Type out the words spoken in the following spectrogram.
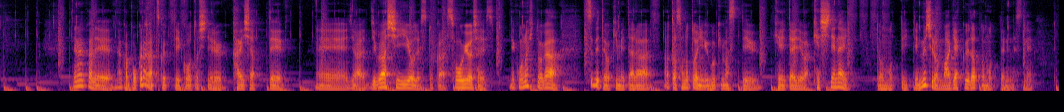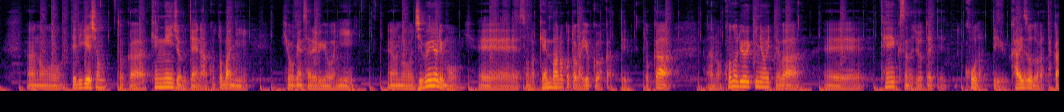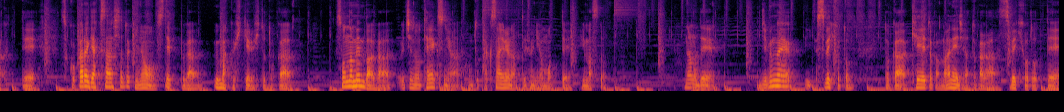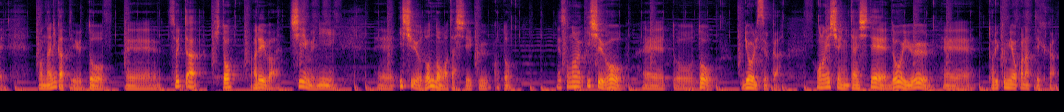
で、中で、なんか僕らが作っていこうとしてる会社って、えーじゃあ自分は CEO ですとか創業者です。で、この人が全てを決めたら、あとはその通りに動きますっていう形態では決してないと思っていて、むしろ真逆だと思ってるんですね。あの、デリゲーションとか権限以上みたいな言葉に表現されるように、あの自分よりも、えーその現場のことがよく分かってるとか、あのこの領域においては、えー 10X の状態ってこうだっていう解像度が高くってそこから逆算した時のステップがうまく弾ける人とかそんなメンバーがうちの 10X には本当たくさんいるなっていうふうに思っていますと。なので自分がすべきこととか経営とかマネージャーとかがすべきことってもう何かっていうと、えーそういった人あるいはチームに、えーイシューをどんどん渡していくことでそのイシューを、えーとどう料理するかこのイシューに対してどういう、えー取り組みを行っていくか、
